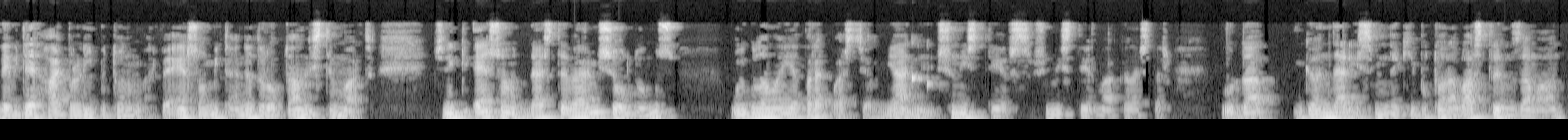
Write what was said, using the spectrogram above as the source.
ve bir de hyperlink butonum var. Ve en son bir tane de drop down listim vardı. Şimdi en son derste vermiş olduğumuz uygulamayı yaparak başlayalım. Yani şunu istiyoruz. Şunu isteyelim arkadaşlar. Burada gönder ismindeki butona bastığım zaman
